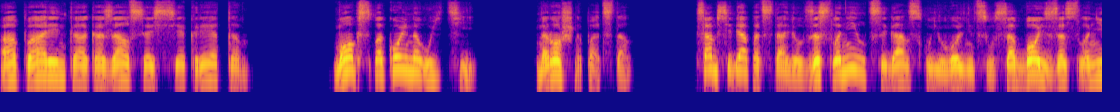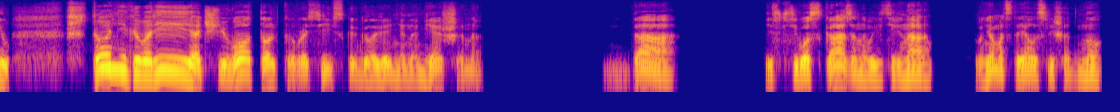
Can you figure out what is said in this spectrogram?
А парень-то оказался секретом. Мог спокойно уйти, нарочно подстал сам себя подставил, заслонил цыганскую вольницу, собой заслонил. Что ни говори, а чего только в российской голове не намешано. Да, из всего сказанного ветеринаром в нем отстоялось лишь одно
